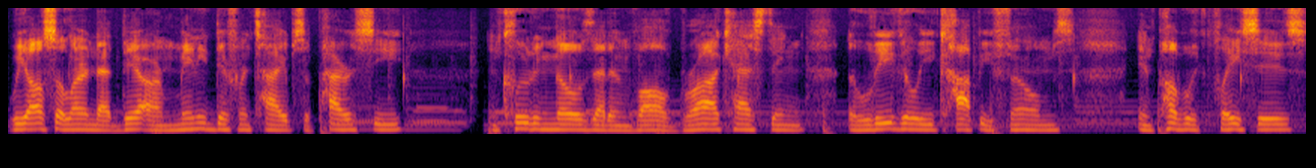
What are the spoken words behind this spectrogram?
We also learned that there are many different types of piracy, including those that involve broadcasting illegally copy films in public places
